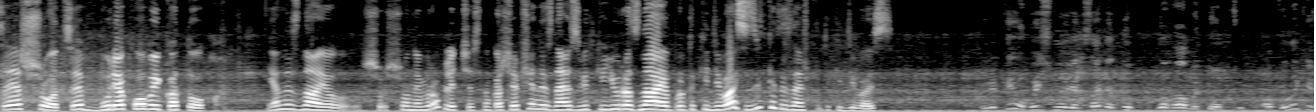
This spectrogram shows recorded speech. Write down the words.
Це що? Це буряковий каток. Я не знаю, що, що ним роблять, чесно кажучи. Я взагалі не знаю, звідки Юра знає про такі девайси. Звідки ти знаєш про такі девайси? Буряки обично як садять, то ногами топчуть, а в великих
